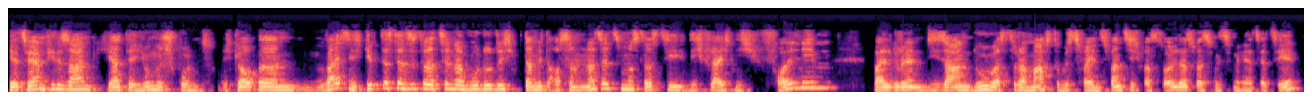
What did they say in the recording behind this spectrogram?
Jetzt werden viele sagen, ja, der junge Spund. Ich glaube, ähm, weiß nicht, gibt es denn Situationen, wo du dich damit auseinandersetzen musst, dass die dich vielleicht nicht voll nehmen, weil du dann, die sagen, du, was du da machst, du bist 22, was soll das, was willst du mir jetzt erzählen?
